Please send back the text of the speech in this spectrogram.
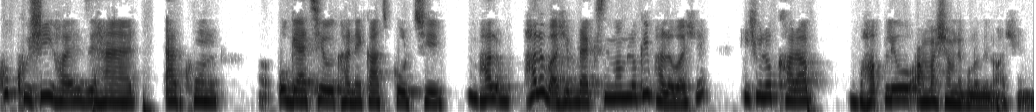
খুব খুশি হয় যে হ্যাঁ এখন ও গেছে ওখানে কাজ করছে। ভালো ভালোবাসে ম্যাক্সিমাম লোকই ভালোবাসে। কিছু লোক খারাপ ভাবলেও আমার সামনে কোনোদিনও আসেনি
